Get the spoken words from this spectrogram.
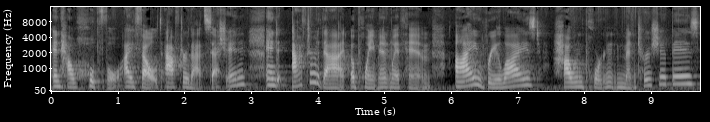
and how hopeful I felt after that session. And after that appointment with him, I realized how important mentorship is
